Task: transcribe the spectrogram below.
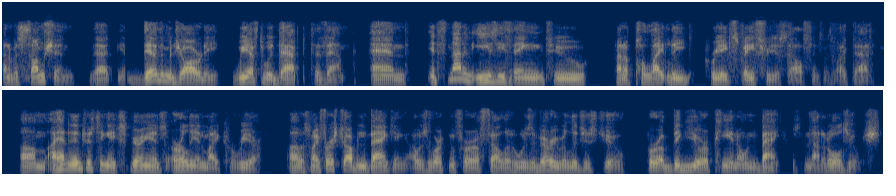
kind of assumption that you know, they're the majority, we have to adapt to them. And it's not an easy thing to kind of politely create space for yourself and things like that. Um, I had an interesting experience early in my career. Uh, it was my first job in banking. I was working for a fellow who was a very religious Jew for a big European owned bank, It was not at all Jewish.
